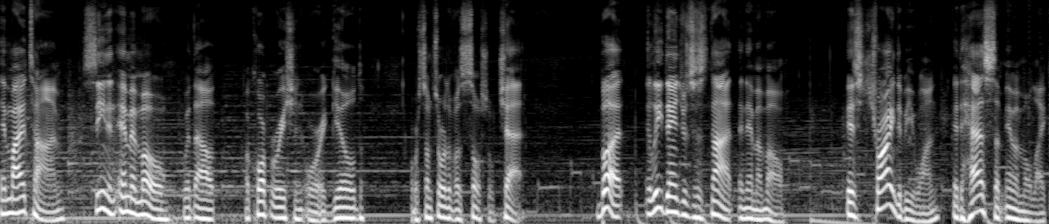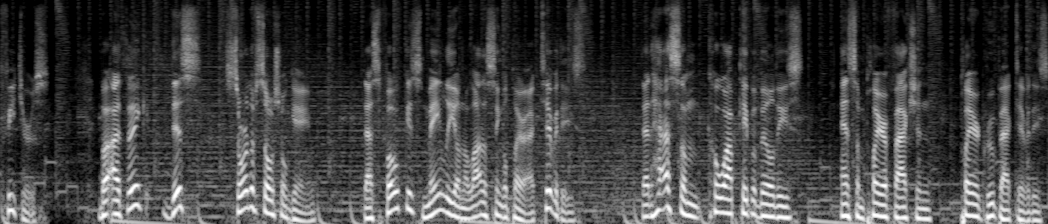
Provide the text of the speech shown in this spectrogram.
in my time seen an MMO without a corporation or a guild or some sort of a social chat. But Elite Dangerous is not an MMO. It's trying to be one. It has some MMO like features. But I think this sort of social game that's focused mainly on a lot of single player activities, that has some co op capabilities and some player faction, player group activities,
